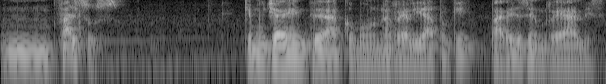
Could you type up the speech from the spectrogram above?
mm, falsos, que mucha gente da como una realidad porque parecen reales.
